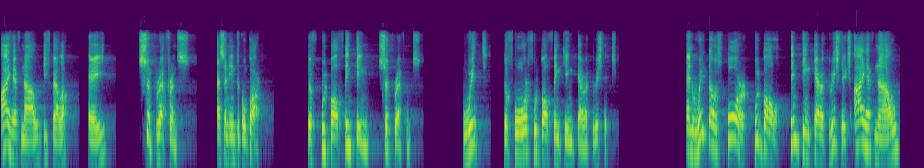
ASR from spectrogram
I have now developed a sub reference as an integral part the football thinking sub reference with the four football thinking characteristics. And with those four football thinking characteristics, I have now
